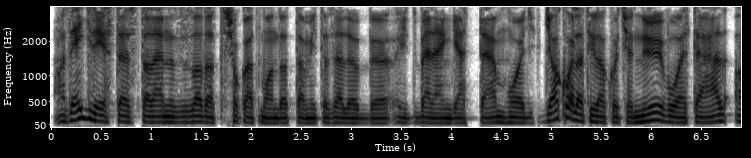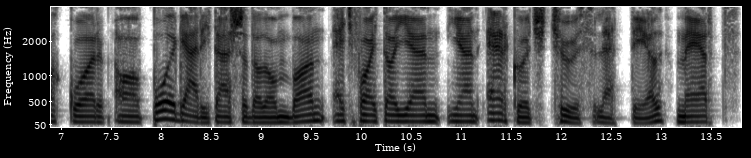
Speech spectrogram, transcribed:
Az egyrészt ez talán ez az adat sokat mondott, amit az előbb itt belengedtem, hogy gyakorlatilag, hogyha nő voltál, akkor a polgári társadalomban egyfajta ilyen, ilyen erkölcs csősz lettél, mert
